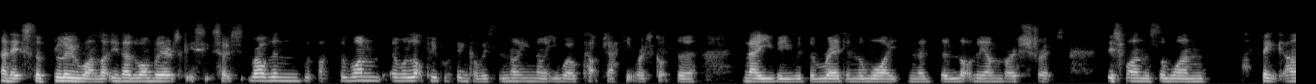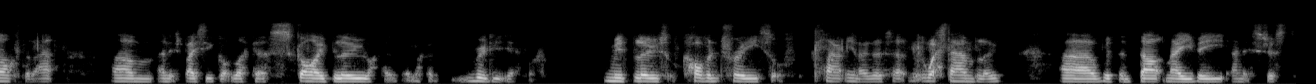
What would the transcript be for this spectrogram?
and it's the blue one, like you know the one where it's, it's so it's, rather than the, the one a lot of people think of is the 1990 World Cup jacket where it's got the navy with the red and the white and the, the lot of the Umbro strips. This one's the one I think after that, um, and it's basically got like a sky blue, like a like a really yeah, like mid blue sort of Coventry sort of clar- you know the a West Ham blue uh, with the dark navy, and it's just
